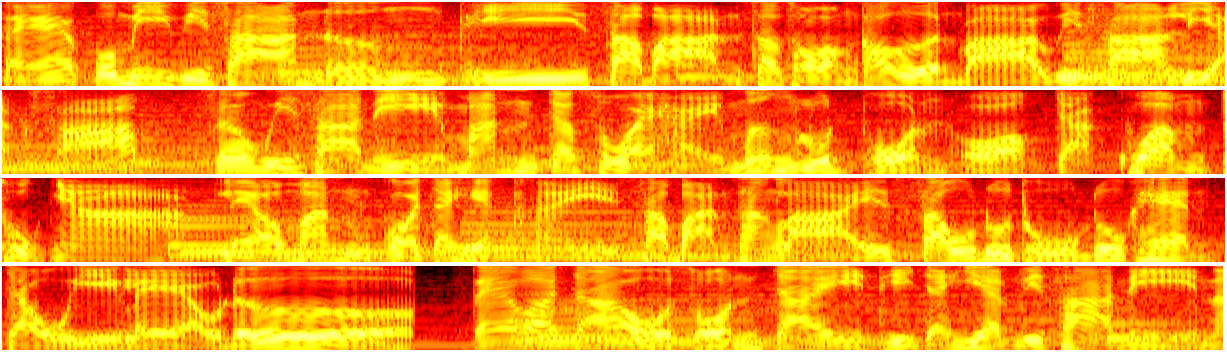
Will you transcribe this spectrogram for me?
แต่ก็มีวีซ่าอันหนึ่งที่ซาบานซาซองเขาเอิ่นว่าวีซ่าเรียกทรัพย์ซึ่งวีซ่านี่มันจะช่วยให้มึงลุดพ้นออกจากความทุกข์ยากแล้วมันก็จะเฮ็ดให้ซาบานทั้งหลายเศร้าดูถูกดูแค้นเจ้าอีกแล้วเด้อแต่ว่าเจ้าสนใจที่จะเฮียนวีซ่านี่น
